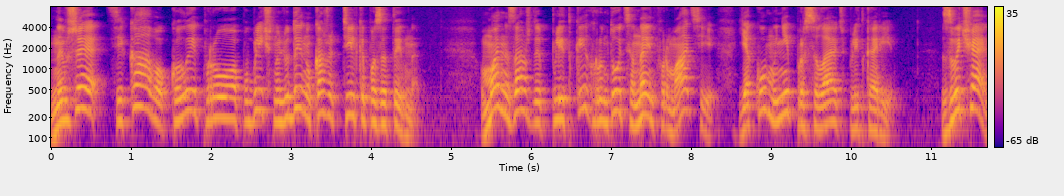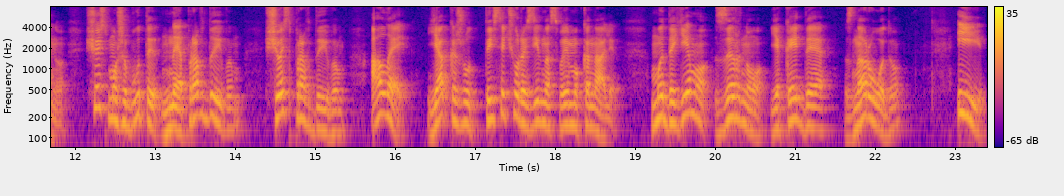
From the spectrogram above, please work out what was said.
Невже цікаво, коли про публічну людину кажуть тільки позитивне? У мене завжди плітки ґрунтуються на інформації, яку мені присилають пліткарі. Звичайно, щось може бути неправдивим, щось правдивим, але я кажу тисячу разів на своєму каналі: ми даємо зерно, яке йде з народу, і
